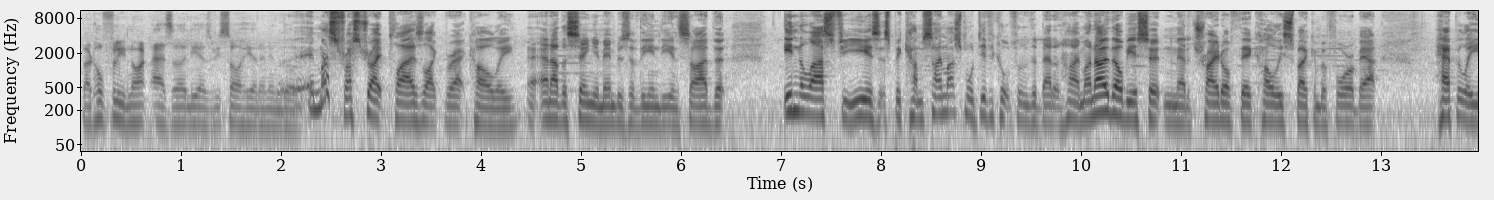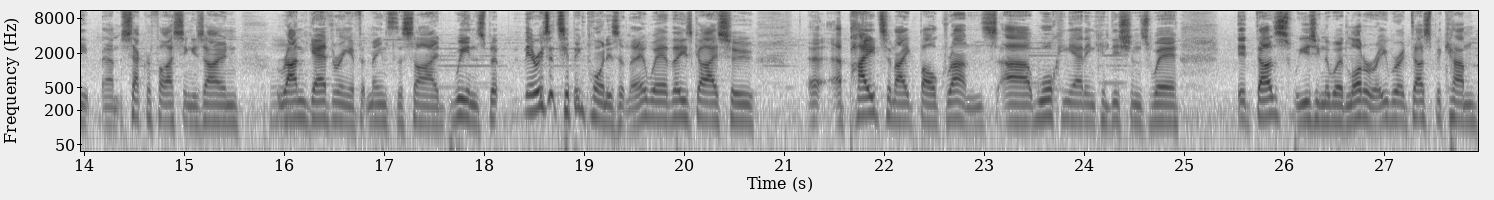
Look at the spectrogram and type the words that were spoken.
but hopefully not as early as we saw here in Indore. It must frustrate players like Virat Kohli and other senior members of the Indian side that in the last few years it's become so much more difficult for them to bat at home. I know there'll be a certain amount of trade off there. Kohli's spoken before about happily um, sacrificing his own run gathering if it means the side wins. But there is a tipping point, isn't there, where these guys who uh, are paid to make bulk runs are walking out in conditions where it does, we're using the word lottery, where it does become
